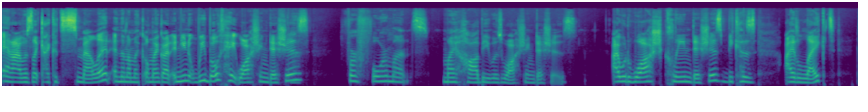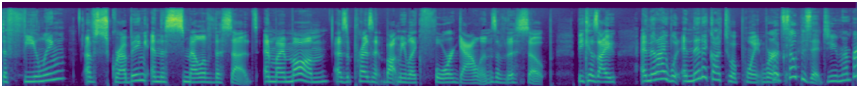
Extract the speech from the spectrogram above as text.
and I was like I could smell it and then I'm like, "Oh my god." And you know, we both hate washing dishes. For 4 months, my hobby was washing dishes. I would wash clean dishes because I liked the feeling of scrubbing and the smell of the suds. And my mom, as a present, bought me like four gallons of this soap because I, and then I would, and then it got to a point where what soap is it? Do you remember?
